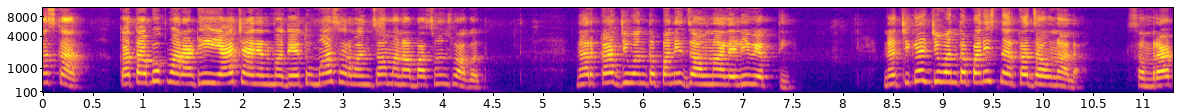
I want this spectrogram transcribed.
नमस्कार. कथाबुक मराठी या चॅनलमध्ये तुम्हा सर्वांचं मनापासून स्वागत. नरकात जिवंतपणीच जाऊन आलेली व्यक्ती. नचिकेत जिवंतपणीच नरकात जाऊन आला. सम्राट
